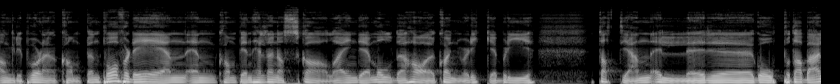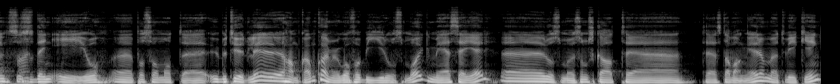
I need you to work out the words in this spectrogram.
angriper Vålerenga-kampen på, for det er en, en, kamp i en helt annen skala enn det Molde har, kan vel ikke bli tatt igjen eller uh, gå opp på tabellen. Så, så, den er jo uh, på så måte ubetydelig. HamKam kan vel gå forbi Rosenborg med seier. Uh, Rosenborg som skal til, til Stavanger og møte Viking.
